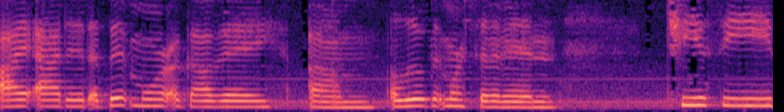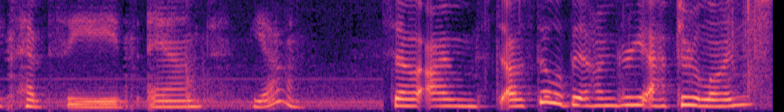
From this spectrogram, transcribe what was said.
I added a bit more agave, um, a little bit more cinnamon, chia seeds, hemp seeds, and yeah. So I'm I was still a bit hungry after lunch,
